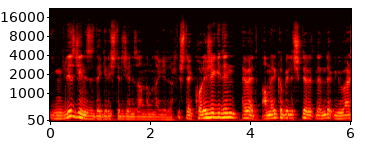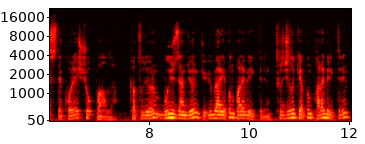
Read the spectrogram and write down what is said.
İngilizcenizi de geliştireceğiniz anlamına gelir. İşte koleje gidin. Evet Amerika Birleşik Devletleri'nde üniversite, kolej çok pahalı katılıyorum. Bu yüzden diyorum ki Uber yapın para biriktirin. Tırcılık yapın para biriktirin.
